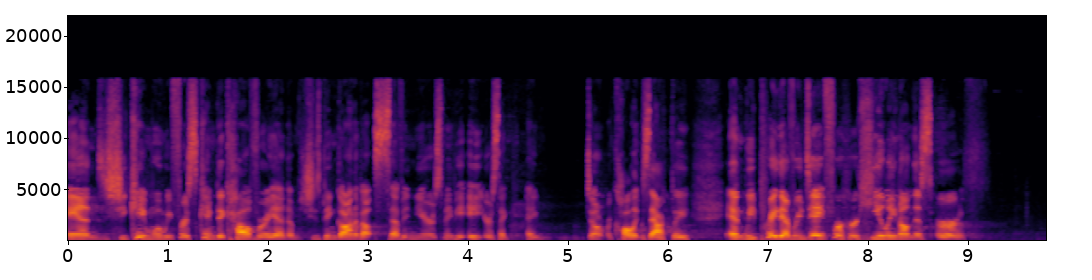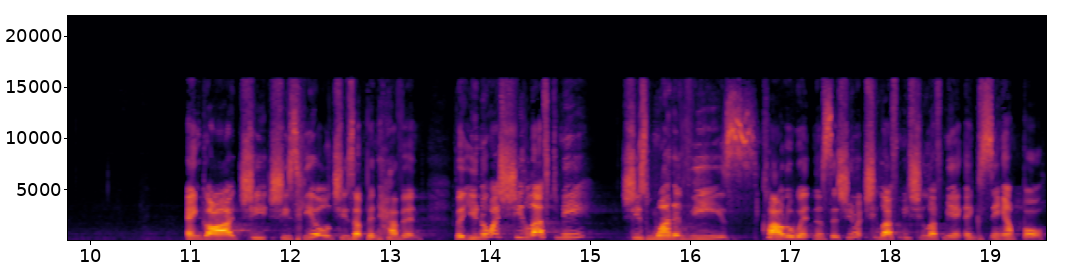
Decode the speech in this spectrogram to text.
and she came when we first came to Calvary, and she's been gone about seven years, maybe eight years. I, I don't recall exactly. And we prayed every day for her healing on this earth. And God, she, she's healed, she's up in heaven. But you know what she left me? She's one of these cloud of witnesses. You know what she left me? She left me an example.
